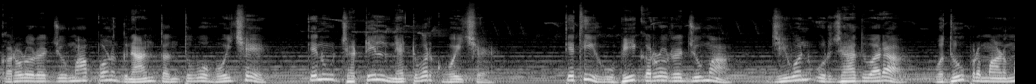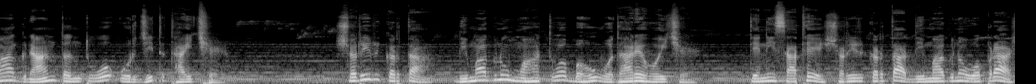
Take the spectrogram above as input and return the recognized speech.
કરોડરજ્જુમાં પણ જ્ઞાન તંતુઓ હોય છે, તેનું જટિલ નેટવર્ક હોય છે. તેથી ઊભી કરોડરજ્જુમાં જીવન ઊર્જા દ્વારા વધુ પ્રમાણમાં જ્ઞાન તંતુઓ ઉર્જિત થાય છે. શરીર કરતાં દિમાગનું મહત્ત્વ બહુ વધારે હોય છે. તેની સાથે શરીર કરતાં દિમાગનો વપરાશ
